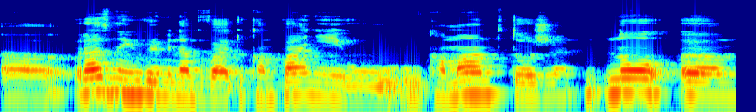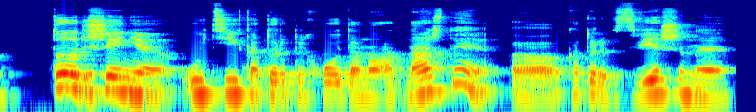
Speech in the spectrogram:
А, разные времена бывают у компаний, у, у команд тоже. Но э, то решение уйти, которое приходит, оно однажды, э, которое взвешенное,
